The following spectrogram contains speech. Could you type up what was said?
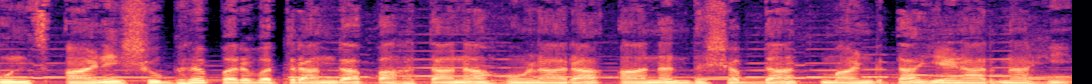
उंच आणि शुभ्र पर्वतरांगा पाहताना होणारा आनंद शब्दात मांडता येणार नाही.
